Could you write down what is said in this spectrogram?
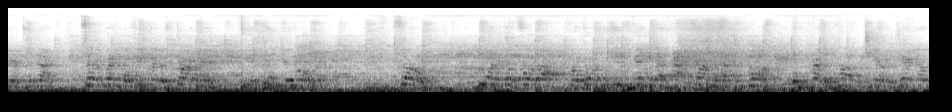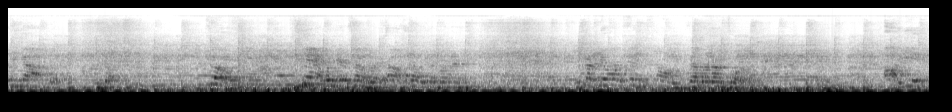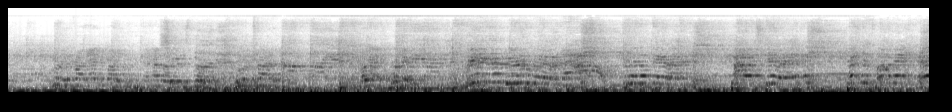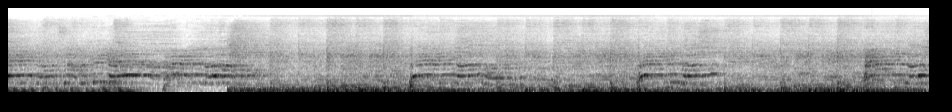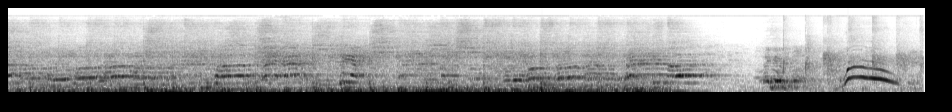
here tonight, celebrating the week of the Starman. He is 10 years old. So, we want to go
